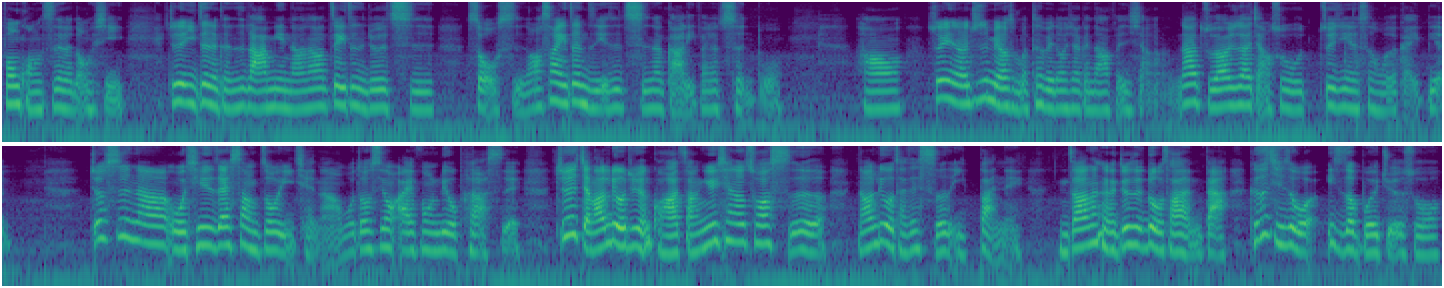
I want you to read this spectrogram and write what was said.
疯狂吃那个东西，就是一阵子可能是拉面啊，然后这一阵子就是吃寿司，然后上一阵子也是吃那咖喱饭，就吃很多。好，所以呢，就是没有什么特别东西要跟大家分享啊，那主要就是在讲说我最近的生活的改变。就是呢，我其实，在上周以前啊，我都是用 iPhone 六 Plus 诶，就是讲到六就很夸张，因为现在都出到十二了，然后六才在十二的一半呢，你知道那个就是落差很大。可是其实我一直都不会觉得说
